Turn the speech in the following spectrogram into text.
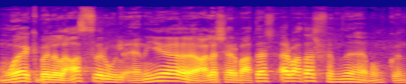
مواكبة للعصر والآنية آه، علاش 14 14 فهمناها ممكن.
